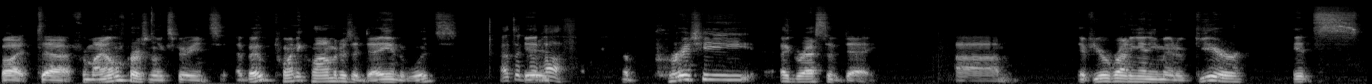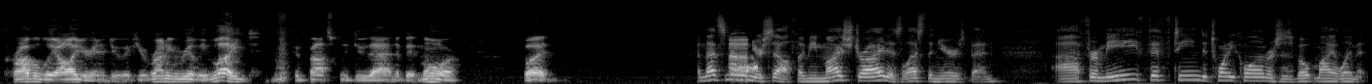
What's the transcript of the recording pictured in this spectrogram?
But uh, from my own personal experience, about 20 kilometers a day in the woods. That's a good huff. A pretty aggressive day. Um, if you're running any amount of gear, it's probably all you're going to do. If you're running really light, you can possibly do that and a bit more. But. And that's knowing uh, yourself. I mean, my stride is less than yours, Ben. Uh, for me, 15 to 20 kilometers is about my limit,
